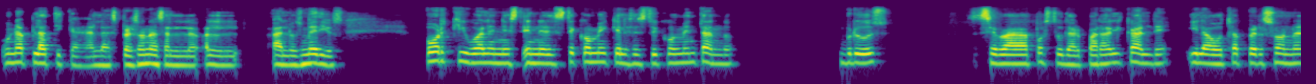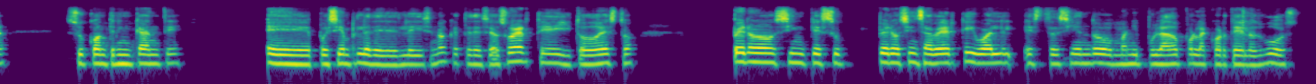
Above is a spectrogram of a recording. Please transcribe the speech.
una plática a las personas, al- al- a los medios, porque igual en este, en este cómic que les estoy comentando, Bruce se va a postular para alcalde y la otra persona, su contrincante, eh, pues siempre le, le dice, ¿no? Que te deseo suerte y todo esto, pero sin que su, pero sin saber que igual está siendo manipulado por la corte de los búhos.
